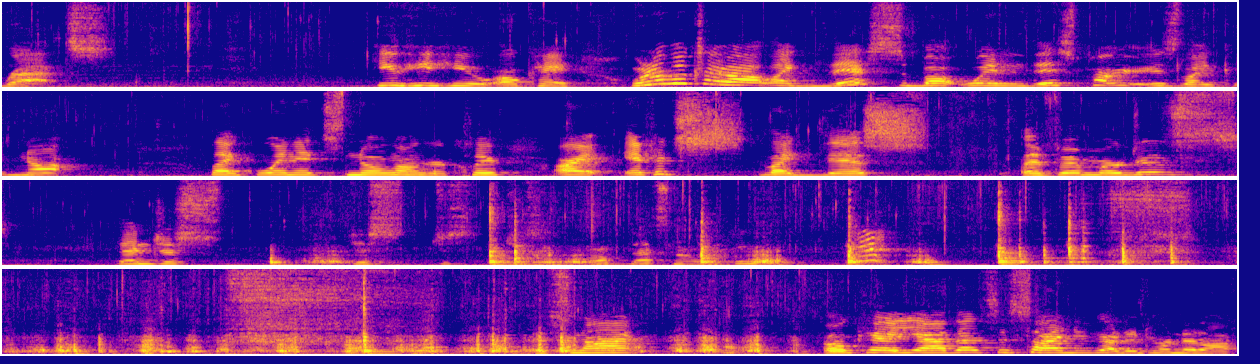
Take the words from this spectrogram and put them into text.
rats. Hew, hew, hew. Okay. When it looks about like this, but when this part is like not, like when it's no longer clear. All right. If it's like this, if it merges, then just, just, just, just. Oh, that's not working. It's not. Okay, yeah, that's a sign you gotta turn it off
